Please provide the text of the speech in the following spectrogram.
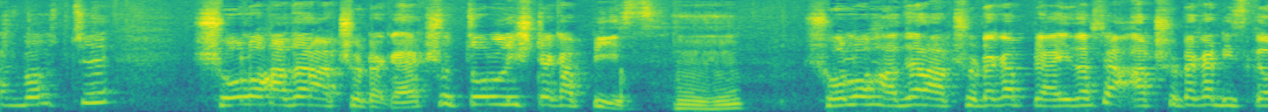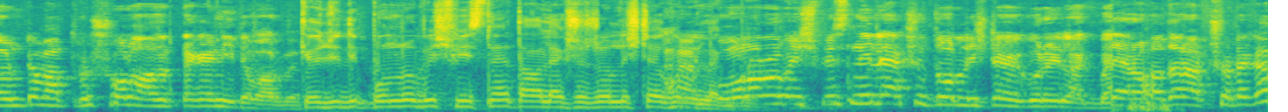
আসবে হচ্ছে ষোলো হাজার আটশো টাকা একশো চল্লিশ টাকা পিস ষোলো হাজার আটশো টাকা প্রাইস আছে আটশো টাকা ডিসকাউন্টে মাত্র ষোলো হাজার টাকায় নিতে পারবে। কেউ যদি পনেরো বিশ পিস নেয় তাহলে একশো চল্লিশ টাকা করে লাগবে। পনেরো বিশ পিস নিলে একশো চল্লিশ টাকা করেই লাগবে। তেরো হাজার আটশো টাকা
